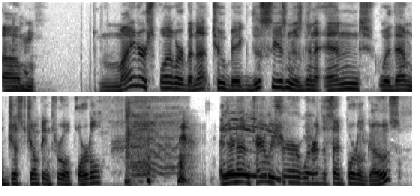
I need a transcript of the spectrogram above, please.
Um, Okay. Minor spoiler, but not too big. This season is going to end with them just jumping through a portal, and they're not entirely sure where the said portal goes.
